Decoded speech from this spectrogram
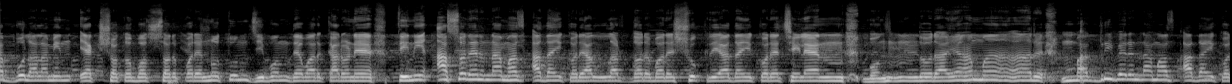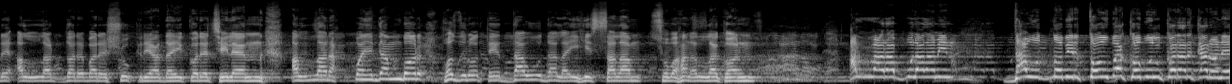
রাব্বুল আলামিন 100 বছর পরে নতুন জীবন দেওয়ার কারণে তিনি আসরের নামাজ আদায় করে আল্লাহর দরবারে শুকরিয়া আদায় করেছিলেন। বন্ধুরা, আমার মাগরিবের নামাজ আদায় করে আল্লাহর দরবারে শুকরিয়া আদায় করেছিলেন। আল্লাহর পয়গাম্বর হজরতে দাউদ আলাইহিস সালাম, সুবহানাল্লাহ কন। আল্লাহ রাব্বুল আলামিন দাউদ নবীর তৌবা কবুল করার কারণে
